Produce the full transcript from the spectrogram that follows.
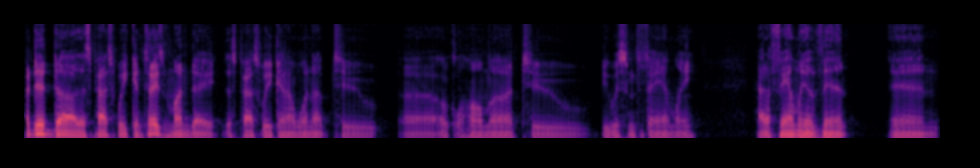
I did uh, this past weekend. Today's Monday. This past weekend, I went up to uh, Oklahoma to be with some family. Had a family event and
